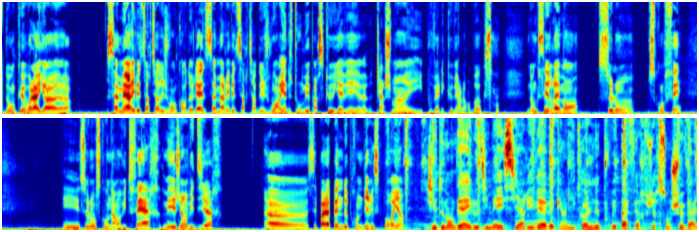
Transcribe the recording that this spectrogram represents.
Donc voilà, ça m'est arrivé de sortir des chevaux en cordelettes, ça m'est arrivé de sortir des chevaux en rien du tout, mais parce qu'il y avait qu'un chemin et ils pouvaient aller que vers leur box. Donc c'est vraiment selon ce qu'on fait et selon ce qu'on a envie de faire. Mais j'ai envie de dire, euh, c'est pas la peine de prendre des risques pour rien. J'ai demandé à Elodie May si arriver avec un licol ne pouvait pas faire fuir son cheval,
